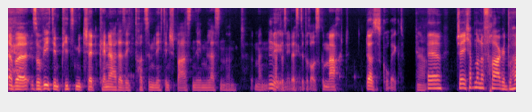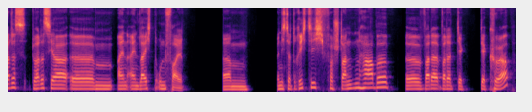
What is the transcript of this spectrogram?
Aber so wie ich den Pizmeet-Chat kenne, hat er sich trotzdem nicht den Spaß nehmen lassen und man Nee, hat das nee, Beste draus gemacht. Das ist korrekt. Ja. Äh, Jay, ich habe noch eine Frage. Du hattest, du hattest ja ähm, einen, einen leichten Unfall. Ähm, wenn ich das richtig verstanden habe, äh, war da, war das der, der Curb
